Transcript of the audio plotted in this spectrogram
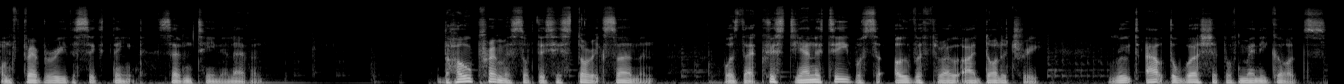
on February the 16th, 1711. The whole premise of this historic sermon was that Christianity was to overthrow idolatry, root out the worship of many gods,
